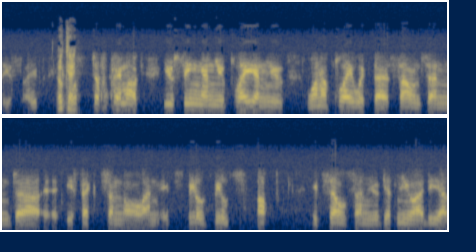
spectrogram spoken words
this. It, Okay. it just came out. You sing and you play and you wanna play with the sounds and uh, effects and all, and it's built builds up itself, and you get new ideas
